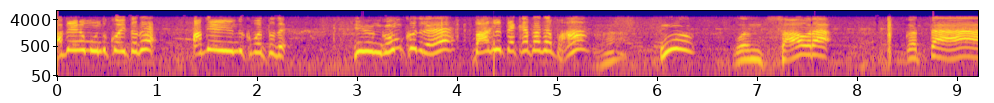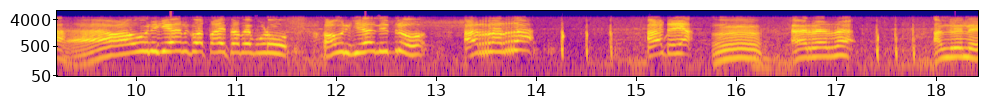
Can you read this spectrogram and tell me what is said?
ಅದೇ ಮುಂದಕ್ಕೆ ಹೋಯ್ತದೆ ಅದೇ ಹಿಂದಕ್ಕೆ ಬರ್ತದೆ. ಹಿಂಗ್ ಹೊಮ್ಕಿದ್ರೆ ಬಾಗ್ಲು ಹ್ಮ್. ಒಂದ್ ಸಾವಿರ ಗೊತ್ತಾ? ಅವನಿಗೆ ಏನ್ ಗೊತ್ತಾಯ್ತದೆ ಬಿಡು. ಅವನಿಗೆ ಏನಿದ್ರು ಅರ್ರರ್ರ ಆಟಯ್ಯ ಹ್ಮ್. ಅರ್ರರ್ರ ಅಂದ್ರೇನೆ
